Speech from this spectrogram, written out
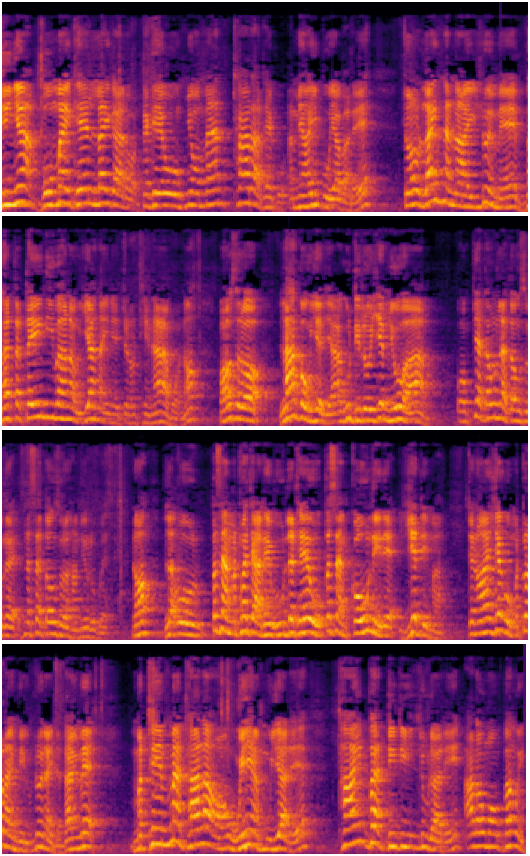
ဒီညဘုံမိုက်ခဲလိုက်ကတော့တကယ်ကိုမျော်မှန်းထားတာတဲ့ကိုအများကြီးပိုရပါတယ်ကျွန်တော်တို့လိုက်နှစ်နာရီလွှင့်မယ်ဘတ်တသိန်းဒီပါလောက်ရနိုင်တယ်ကျွန်တော်ထင်ထားတာပေါ့နော်ဘာလို့ဆိုတော့လကုံရက်ဗျာအခုဒီလိုရက်မျိုးပါဟိုပြတ်တုံးလက်တုံးဆိုတော့23ဆိုတော့ဟာမျိုးလိုပဲနော်လက်ဟိုပတ်စံမထွက်ကြသေးဘူးလက်ထဲကိုပတ်စံကုန်းနေတဲ့ရက်တွေမှာကျွန်တော်ကရက်ကိုမတွက်နိုင်ပြီလွှင့်လိုက်တာဒါပေမဲ့မထင်မှတ်ထားလောက်အောင်ဝင်းရမှုရတယ် ထိုင်းဘတ်တီတီလူတာတင်အားလုံးပေါင်းဘန်းဝင်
